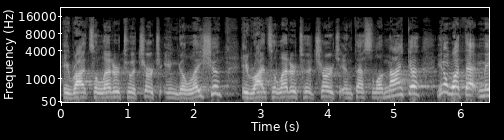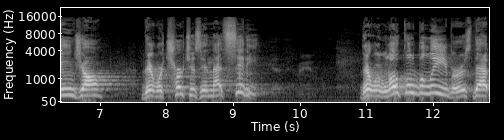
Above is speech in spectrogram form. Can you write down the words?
He writes a letter to a church in Galatia. He writes a letter to a church in Thessalonica. You know what that means, y'all? There were churches in that city. There were local believers that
